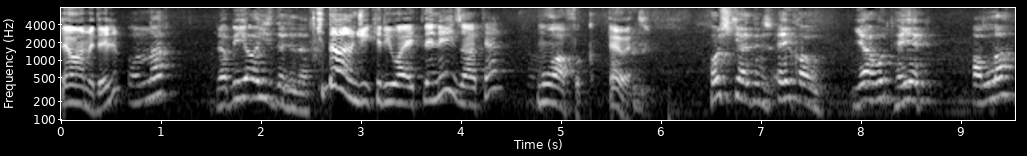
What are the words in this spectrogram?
Devam edelim. Onlar Rabbi Ayiz dediler. Ki daha önceki rivayetle ne zaten? Muvafık. Evet. Hoş geldiniz ey kavim yahut heyet. Allah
